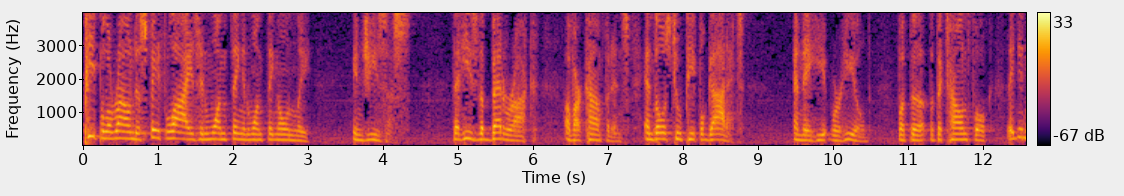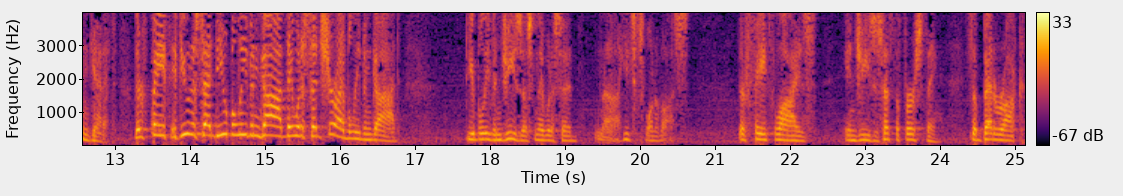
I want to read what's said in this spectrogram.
people around us. Faith lies in one thing and one thing only in Jesus. That He's the bedrock of our confidence. And those two people got it. And they he, were healed. But the, but the town folk, they didn't get it. Their faith, if you would have said, Do you believe in God? They would have said, Sure, I believe in God. Do you believe in Jesus? And they would have said, No, he's just one of us. Their faith lies in Jesus. That's the first thing. It's the bedrock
